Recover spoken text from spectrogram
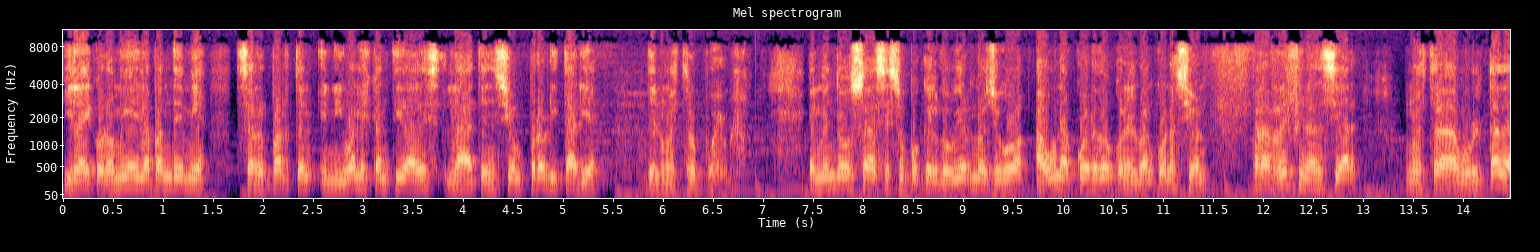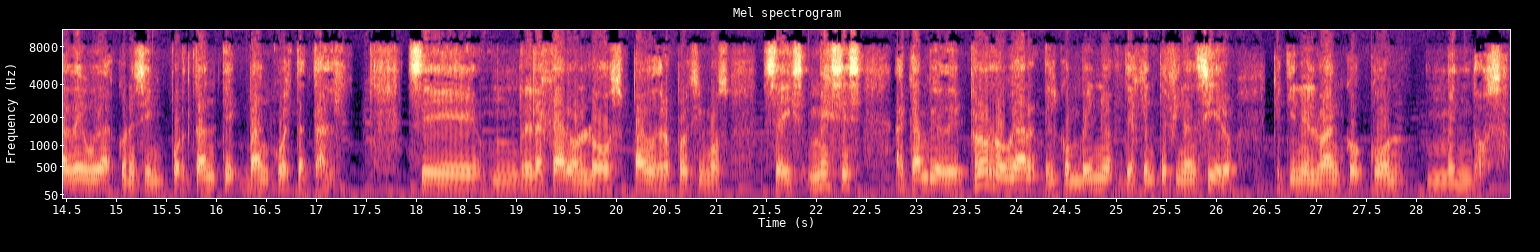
Y la economía y la pandemia se reparten en iguales cantidades la atención prioritaria de nuestro pueblo. En Mendoza se supo que el gobierno llegó a un acuerdo con el Banco Nación para refinanciar nuestra abultada deuda con ese importante banco estatal. Se mm, relajaron los pagos de los próximos seis meses a cambio de prorrogar el convenio de agente financiero que tiene el banco con Mendoza.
